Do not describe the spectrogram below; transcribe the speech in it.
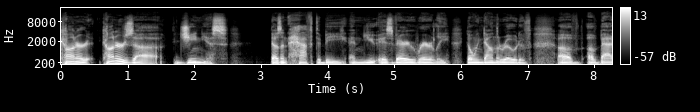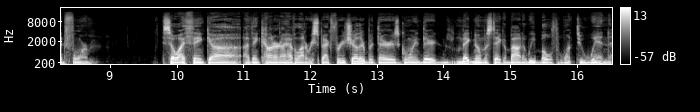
Conor Conor's uh, genius doesn't have to be and you is very rarely going down the road of of of bad form. So I think uh, I think Conor and I have a lot of respect for each other, but there is going there make no mistake about it. We both want to win,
